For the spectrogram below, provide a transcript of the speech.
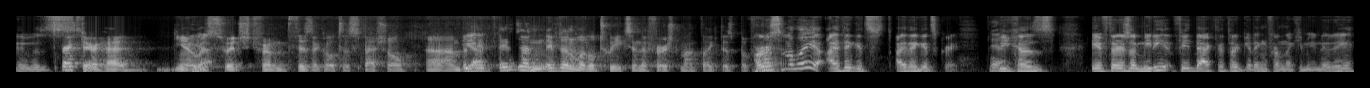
It was Spectre had, you know, Yeah. was switched from physical to special, um, but Yeah. they've, they've done they've done little tweaks in the first month like this before. Personally, I think it's I think it's great Yeah. because if there's immediate feedback that they're getting from the community,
